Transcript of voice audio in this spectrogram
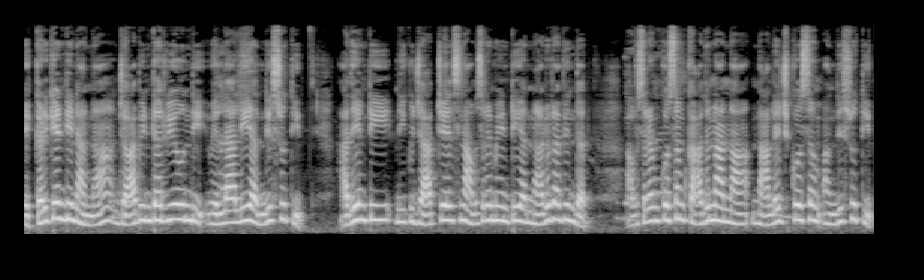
ఎక్కడికేంటి నాన్న జాబ్ ఇంటర్వ్యూ ఉంది వెళ్ళాలి అంది శృతి. అదేంటి నీకు జాబ్ చేయాల్సిన అవసరం ఏంటి? అన్నాడు రవీందర్. అవసరం కోసం కాదు నాన్న నాలెడ్జ్ కోసం అంది శృతి.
